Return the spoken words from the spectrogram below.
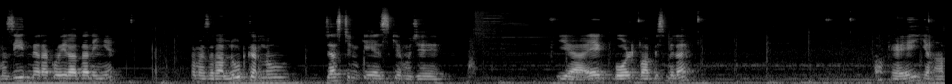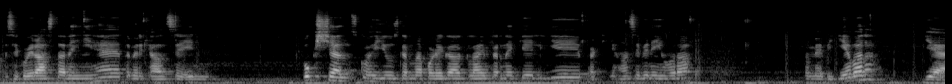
मज़ीद मेरा कोई इरादा नहीं है। तो मैं ज़रा लूट कर लूँ जस्ट इन केस के मुझे या एक बोल्ट वापस मिला है। ओके यहाँ पे से कोई रास्ता नहीं है तो मेरे ख्याल से इन बुक शेल्स को ही यूज़ करना पड़ेगा क्लाइम करने के लिए बट यहाँ से भी नहीं हो रहा। तो मैं भी ये वाला या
